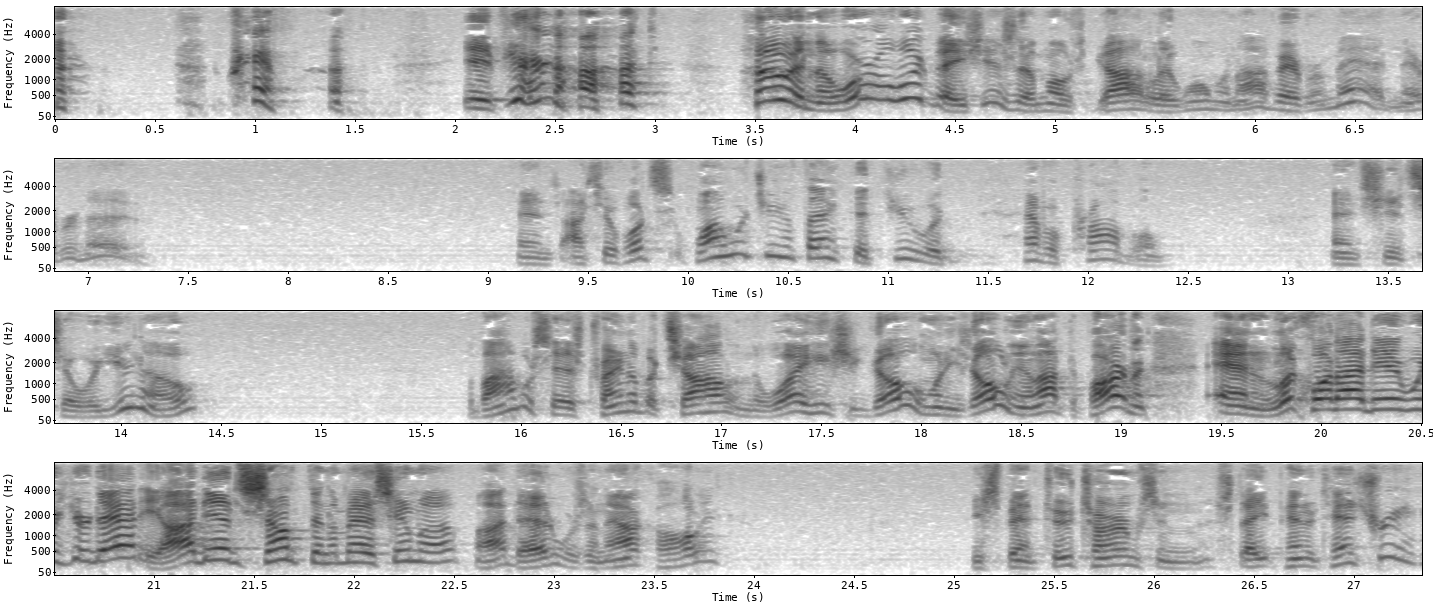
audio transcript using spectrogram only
Grandmother, if you're not, who in the world would be? She's the most godly woman I've ever met, never knew. And I said, What's, why would you think that you would have a problem and she'd say, Well, you know, the Bible says, train up a child in the way he should go when he's old and not department. And look what I did with your daddy. I did something to mess him up. My dad was an alcoholic. He spent two terms in state penitentiary,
